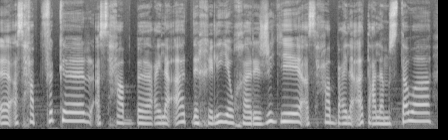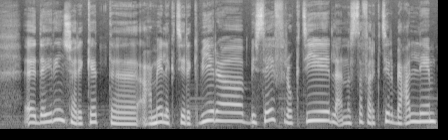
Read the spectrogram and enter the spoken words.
أصحاب فكر أصحاب علاقات داخلية وخارجية أصحاب علاقات على مستوى آه، دايرين شركات آه، أعمال كتير كبيرة بيسافروا كتير لأنه السفر كتير بعلم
